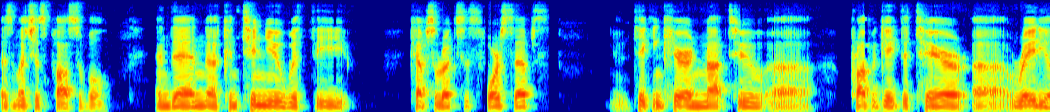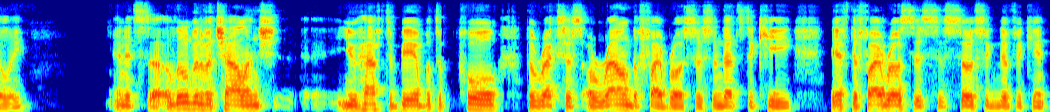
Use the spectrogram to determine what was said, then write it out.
as much as possible and then uh, continue with the capsulorhexis forceps, taking care not to uh, propagate the tear uh, radially. And it's a little bit of a challenge. You have to be able to pull the rhexis around the fibrosis, and that's the key. If the fibrosis is so significant,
